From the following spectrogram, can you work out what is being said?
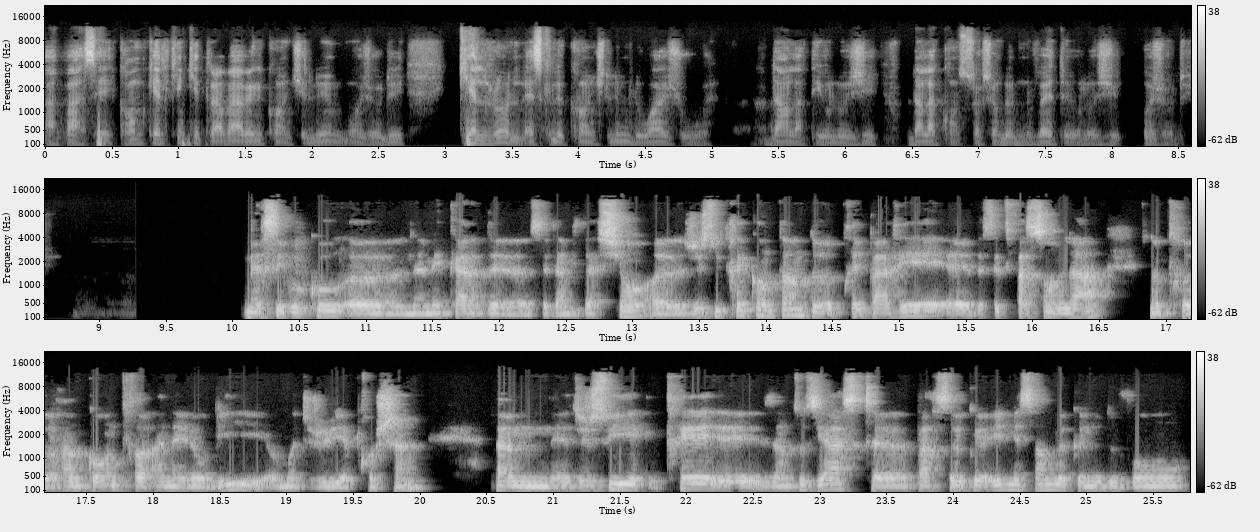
à passer comme quelqu'un qui travaille avec le continuum aujourd'hui. Quel rôle est-ce que le continuum doit jouer dans la théologie, dans la construction de nouvelles théologies aujourd'hui? Merci beaucoup, euh, Nameka, de cette invitation. Euh, je suis très content de préparer euh, de cette façon-là notre rencontre à Nairobi au mois de juillet prochain. Je suis très enthousiaste parce qu'il me semble que nous devons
